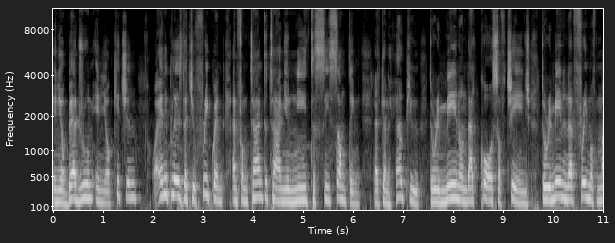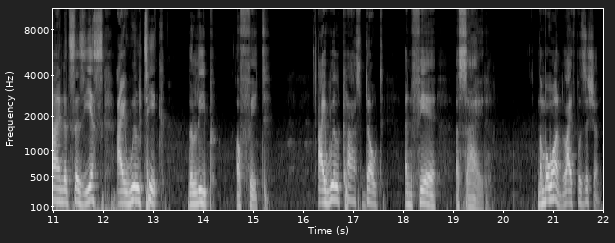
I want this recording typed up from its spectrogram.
in your bedroom, in your kitchen, or any place that you frequent. And from time to time, you need to see something that can help you to remain on that course of change, to remain in that frame of mind that says, Yes, I will take the leap of faith. I will cast doubt and fear aside. Number one, life position.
